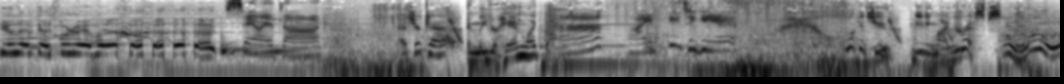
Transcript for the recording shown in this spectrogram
you left us forever! Silly dog. Pet your cat and leave your hand like that. Huh? I'm eating here. Look at you, eating my crisps. Oh,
